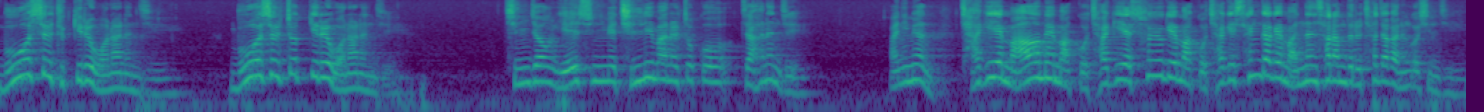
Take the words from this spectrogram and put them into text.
무엇을 듣기를 원하는지, 무엇을 쫓기를 원하는지, 진정 예수님의 진리만을 쫓고자 하는지, 아니면 자기의 마음에 맞고, 자기의 소욕에 맞고, 자기 생각에 맞는 사람들을 찾아가는 것인지,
